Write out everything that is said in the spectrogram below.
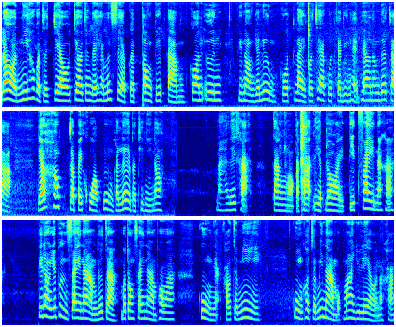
แล้วอันนี้เขาก็จะเจียวเจียวจังใดให้มันแสบก็ต้องติดตามก่อนอื่น พี่น้องอย่าลืมกดไลค์กดแชร์กดกระดิ่งให้แพ้วน้ำเด้อจ้าเดี๋ยวเขาจะไปขัวกุ้งกันเลยแบบทีนี้เนาะมาเลยค่ะ ตั้งหม้อกระทะเรียบร้อย ติดไฟนะคะ พี่น้องอย่าพึ่งใส่น้ำเด้วยจ้ะไม่ต้องใส่น้ำเพราะว่ากุ้งเนี่ยเขาจะมีกุ้งเขาจะมีน้ำออกมาอยู่แล้วนะคะ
